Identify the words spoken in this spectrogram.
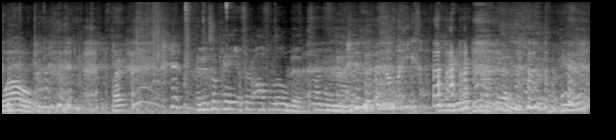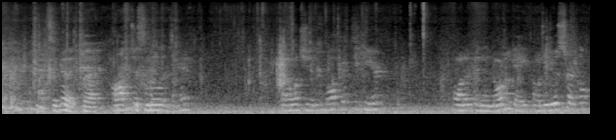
Whoa. Right? And it's okay if they're off a little bit. It's not gonna matter. Oh Over here, not good. Up here, not so good, but off just a little is okay. I want you to walk up to here. Want it in the normal gait. I want you to do a circle.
